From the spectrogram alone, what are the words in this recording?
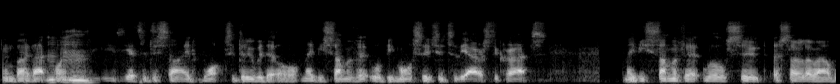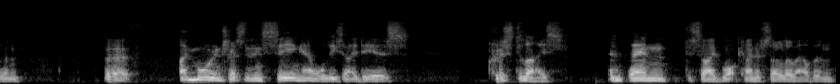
And by that point, mm-hmm. it'll be easier to decide what to do with it all. Maybe some of it will be more suited to the aristocrats. Maybe some of it will suit a solo album. But I'm more interested in seeing how all these ideas crystallize and then decide what kind of solo album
